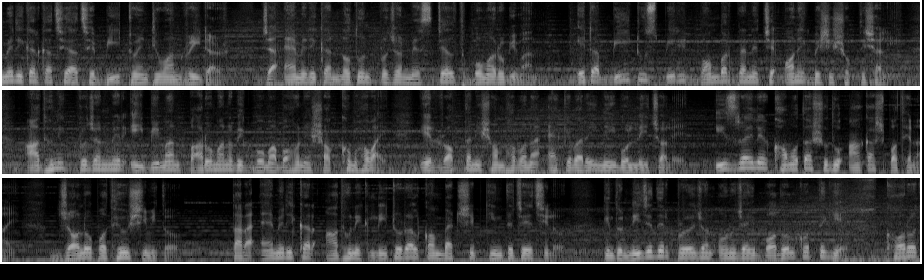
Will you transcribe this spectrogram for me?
আমেরিকার কাছে আছে বি টোয়েন্টি ওয়ান রিডার, যা আমেরিকার নতুন প্রজন্মের স্টেলথ বোমারু বিমান। এটা বি টু স্পিরিট বম্বার প্ল্যানের চেয়ে অনেক বেশি শক্তিশালী। আধুনিক প্রজন্মের এই বিমান পারমাণবিক বোমা বহনে সক্ষম হওয়ায় এর রপ্তানি সম্ভাবনা একেবারেই নেই বললেই চলে। ইসরায়েলের ক্ষমতা শুধু আকাশপথে নয়, জলপথেও সীমিত। তারা আমেরিকার আধুনিক লিটোরাল কম্ব্যাটশিপ কিনতে চেয়েছিল, কিন্তু নিজেদের প্রয়োজন অনুযায়ী বদল করতে গিয়ে খরচ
